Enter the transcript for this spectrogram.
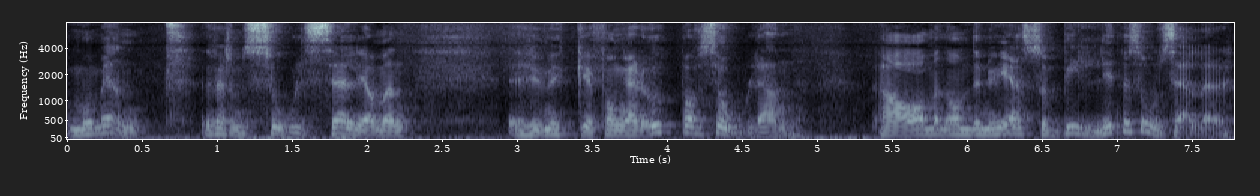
moment. Ungefär som solcell. Ja, men hur mycket fångar du upp av solen? Ja, men om det nu är så billigt med solceller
